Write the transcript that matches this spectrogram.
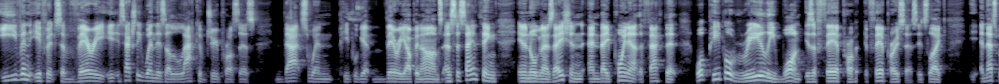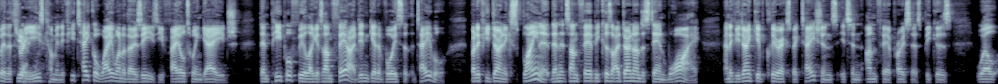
even if it's a very it's actually when there's a lack of due process that's when people get very up in arms. And it's the same thing in an organization. And they point out the fact that what people really want is a fair, pro- a fair process. It's like, and that's where the three yeah. E's come in. If you take away one of those E's, you fail to engage, then people feel like it's unfair. I didn't get a voice at the table. But if you don't explain it, then it's unfair because I don't understand why. And if you don't give clear expectations, it's an unfair process because, well,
